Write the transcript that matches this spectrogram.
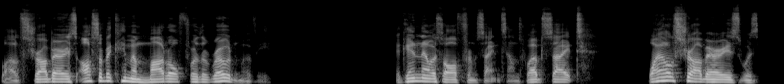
Wild Strawberries also became a model for the road movie. Again, that was all from Sight and Sound's website. Wild Strawberries was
